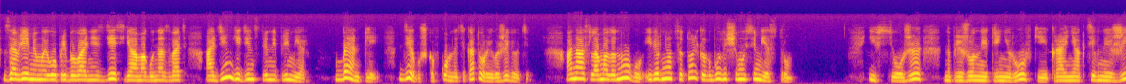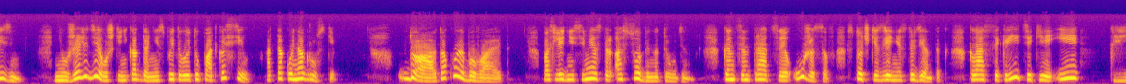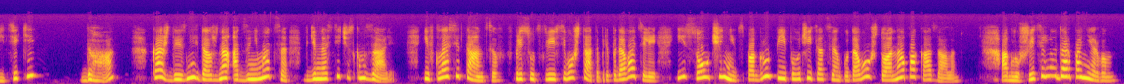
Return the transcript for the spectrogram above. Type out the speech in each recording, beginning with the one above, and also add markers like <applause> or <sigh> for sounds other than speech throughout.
За время моего пребывания здесь я могу назвать один единственный пример. Бентли, девушка, в комнате которой вы живете. Она сломала ногу и вернется только к будущему семестру. И все же напряженные тренировки и крайне активная жизнь. Неужели девушки никогда не испытывают упадка сил от такой нагрузки? Да, такое бывает. Последний семестр особенно труден. Концентрация ужасов с точки зрения студенток, классы критики и... Критики? Да. Каждая из них должна отзаниматься в гимнастическом зале и в классе танцев в присутствии всего штата преподавателей и соучениц по группе и получить оценку того, что она показала. Оглушительный удар по нервам.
